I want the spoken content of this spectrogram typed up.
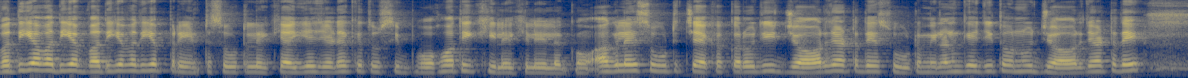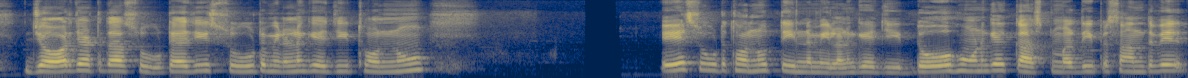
ਵਧੀਆ ਵਧੀਆ ਵਧੀਆ ਵਧੀਆ ਪ੍ਰਿੰਟ ਸੂਟ ਲੈ ਕੇ ਆਈਏ ਜਿਹੜੇ ਕਿ ਤੁਸੀਂ ਬਹੁਤ ਹੀ ਖਿਲੇ ਖਿਲੇ ਲੱਗੋ। ਅਗਲੇ ਸੂਟ ਚੈੱਕ ਕਰੋ ਜੀ ਜਾਰਜਟ ਦੇ ਸੂਟ ਮਿਲਣਗੇ ਜੀ ਤੁਹਾਨੂੰ। ਜਾਰਜਟ ਦੇ ਜਾਰਜਟ ਦਾ ਸੂਟ ਹੈ ਜੀ ਸੂਟ ਮਿਲਣਗੇ ਜੀ ਤੁਹਾਨੂੰ ਇਹ ਸੂਟ ਤੁਹਾਨੂੰ ਤਿੰਨ ਮਿਲਣਗੇ ਜੀ। ਦੋ ਹੋਣਗੇ ਕਸਟਮਰ ਦੀ ਪਸੰਦ ਵੇ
